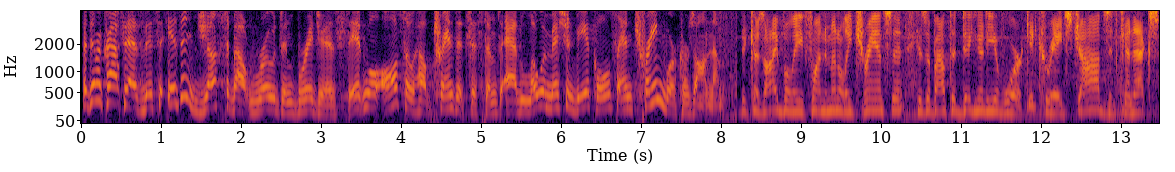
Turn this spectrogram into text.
The Democrat says this isn't just about roads and bridges. It will also help transit systems add low emission vehicles and train workers on them. Because I believe fundamentally transit is about the dignity of work. It creates jobs, it connects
